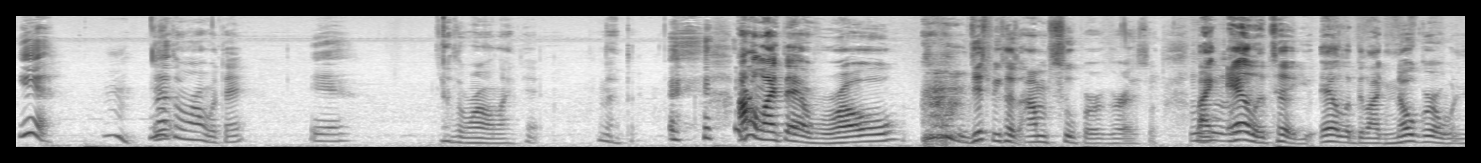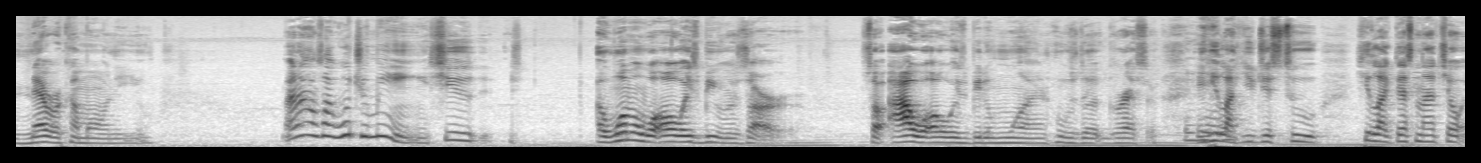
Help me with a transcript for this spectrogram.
Yeah, Hmm, nothing wrong with that. yeah. Nothing wrong like that. Nothing. I don't like that role just because I'm super aggressive. Like Mhm. Ella tell you, Ella be like, no girl would never come on to you. And I was like, what you mean? She, a woman will always be reserved. So I will always be the one who's the aggressor. And he Mhm. like, you just too. He like, that's not your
